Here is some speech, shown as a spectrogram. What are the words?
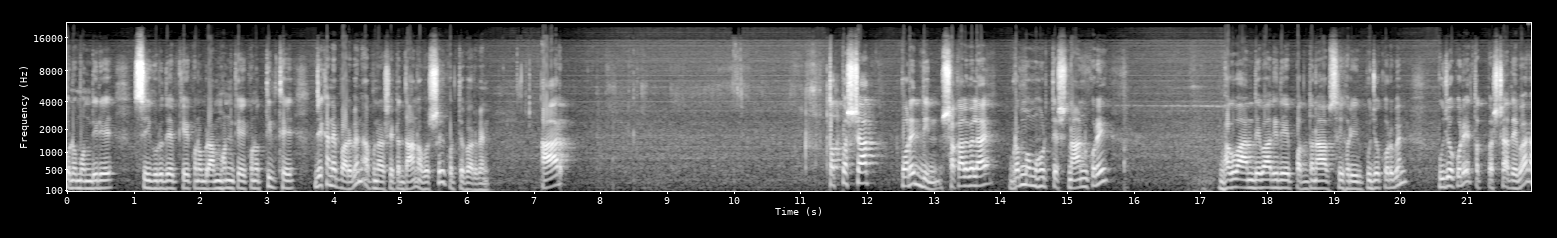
কোনো মন্দিরে, শ্রী গুরুদেবকে, কোনো ব্রাহ্মণকে, কোনো তীর্থে যেখানে পারবেন, আপনারা সেটা দান অবশ্যই করতে পারবেন। আর তৎপশ্চাৎ পরের দিন সকালবেলায় ব্রহ্ম মুহূর্তে স্নান করে ভগবান দেবাধিদেব পদ্মনাভ শ্রীহরির পুজো করবেন। পুজো করে তৎপশ্চাৎ এবার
